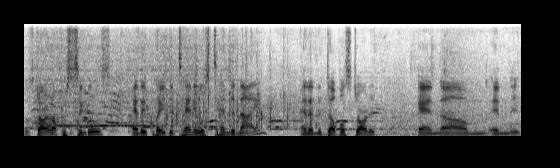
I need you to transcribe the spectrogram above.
So started off with singles, and they played to 10. It was 10 to 9, and then the double started, and um, and it,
